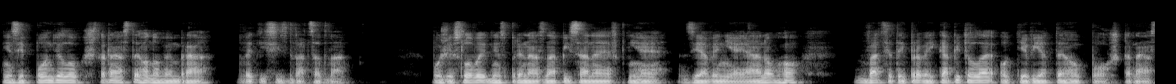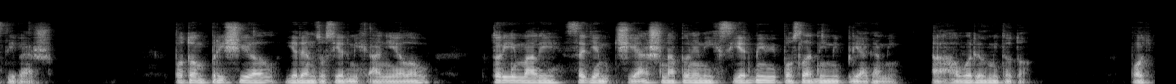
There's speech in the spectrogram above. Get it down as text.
Dnes je pondelok 14. novembra 2022. Božie slovo je dnes pre nás napísané v knihe Zjavenie Jánovho v 21. kapitole od 9. po 14. verš. Potom prišiel jeden zo siedmých anielov, ktorí mali sedem čiaš naplnených siedmými poslednými pliagami a hovoril mi toto. Poď,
